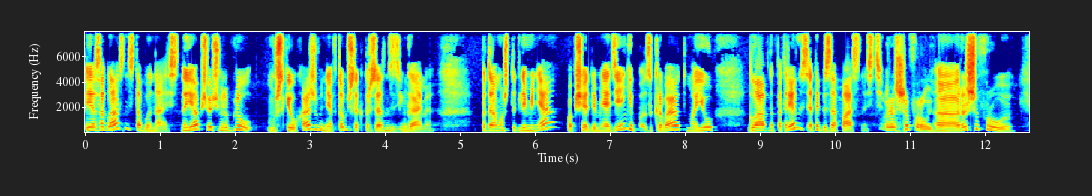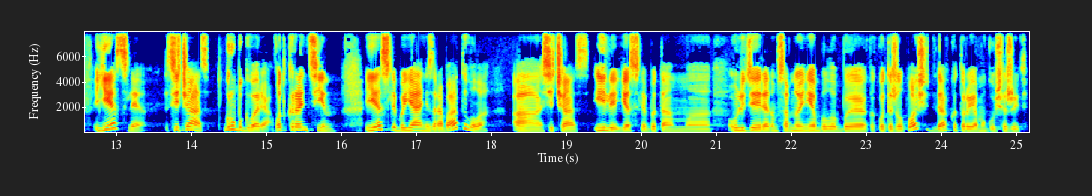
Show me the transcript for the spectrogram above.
Я согласна с тобой, Настя, но я вообще очень люблю мужские ухаживания, в том числе, которые связаны с деньгами. Потому что для меня, вообще для меня деньги закрывают мою главную потребность — это безопасность. Расшифруй. Э, расшифрую. Если сейчас, грубо говоря, вот карантин, если бы я не зарабатывала, а сейчас, или если бы там э, у людей рядом со мной не было бы какой-то жилплощади, да, в которой я могу сейчас жить,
